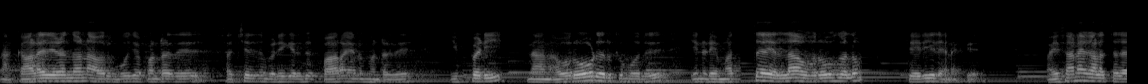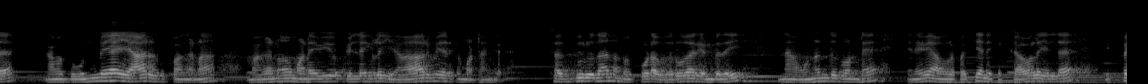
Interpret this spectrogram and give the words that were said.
நான் காலையில் எழுந்தோன்னே அவருக்கு பூஜை பண்ணுறது சச்சரிதம் படிக்கிறது பாராயணம் பண்ணுறது இப்படி நான் அவரோடு இருக்கும்போது என்னுடைய மற்ற எல்லா உறவுகளும் தெரியல எனக்கு. வயசான காலத்தில் நமக்கு உண்மையாக யார் இருப்பாங்கன்னா மகனோ மனைவியோ பிள்ளைகளோ யாருமே இருக்க மாட்டாங்க. சத்குரு தான் நம்ம கூட வருவார் என்பதை நான் உணர்ந்து கொண்டேன். எனவே அவங்கள பற்றி எனக்கு கவலை இல்லை. இப்போ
